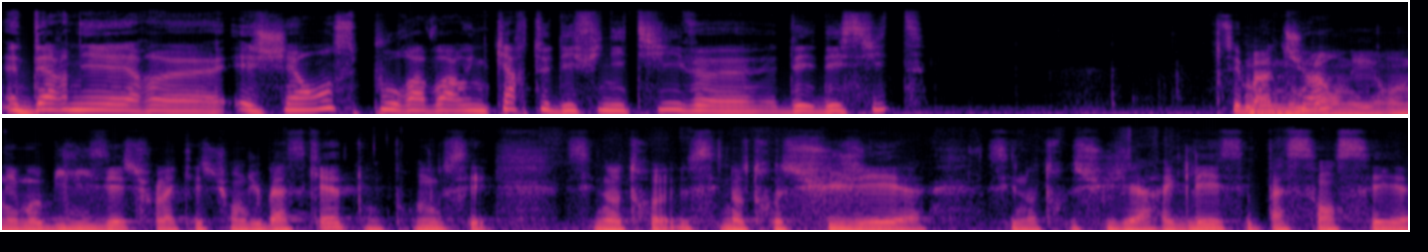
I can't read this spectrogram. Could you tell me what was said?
Dernière euh, échéance pour avoir une carte définitive euh, des sites C'est Bah, nous là, on est on est mobilisé sur la question du basket. Donc pour nous, c'est c'est notre c'est notre sujet euh, c'est notre sujet à régler. C'est pas censé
